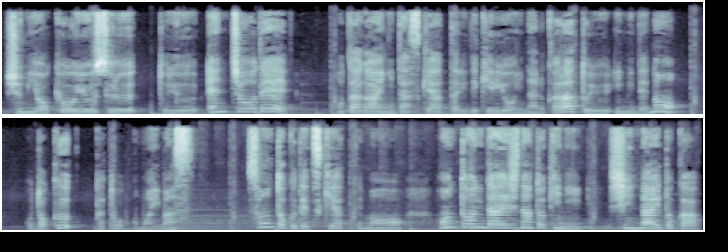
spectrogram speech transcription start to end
趣味を共有するという延長でお互いに助け合ったりできるようになるからという意味でのお得だと思います。損得で付き合っても本当に大事な時に信頼とか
